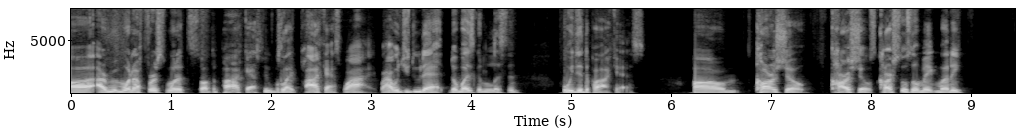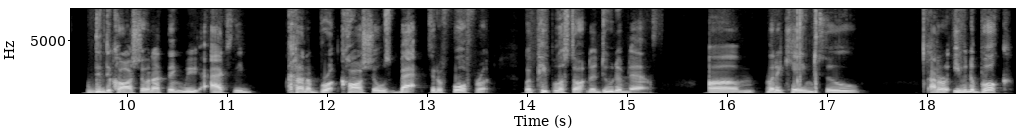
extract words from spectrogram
Uh, I remember when I first wanted to start the podcast. People was like, "Podcast? Why? Why would you do that? Nobody's going to listen." We did the podcast. Um, car show, car shows, car shows don't make money. Did the car show, and I think we actually kind of brought car shows back to the forefront, where people are starting to do them now. Um, when it came to, I don't even the book.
